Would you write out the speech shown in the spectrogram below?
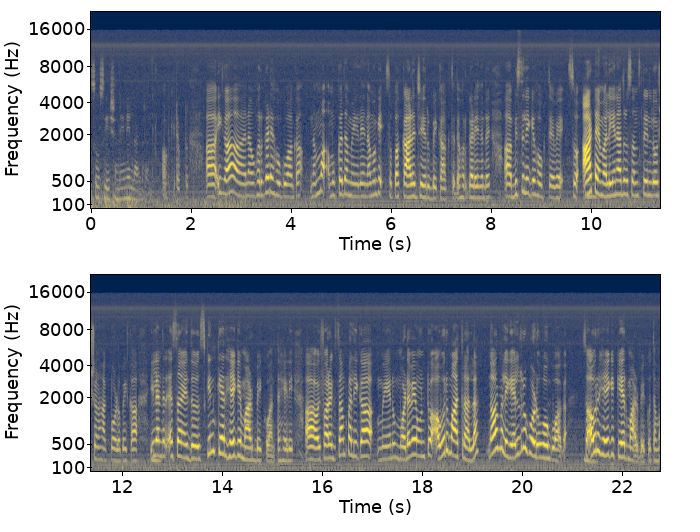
ಅಸೋಸಿಯೇಷನ್ ಏನಿಲ್ಲ ಅದರಲ್ಲಿ. ಓಕೆ ಡಾಕ್ಟರ್ ಈಗ ನಾವು ಹೊರಗಡೆ ಹೋಗುವಾಗ ನಮ್ಮ ಮುಖದ ಮೇಲೆ ನಮಗೆ ಸ್ವಲ್ಪ ಕಾಳಜಿ ಇರಬೇಕಾಗ್ತದೆ ಹೊರಗಡೆ ಏನಂದರೆ ಬಿಸಿಲಿಗೆ ಹೋಗ್ತೇವೆ. ಸೊ ಆ ಟೈಮಲ್ಲಿ ಏನಾದರೂ ಸನ್ಸ್ಕ್ರೀನ್ ಲೋಷನ್ ಹಾಕ್ಕೊಳ್ಬೇಕಾ ಇಲ್ಲಾಂದರೆ ಸ ಇದು ಸ್ಕಿನ್ ಕೇರ್ ಹೇಗೆ ಮಾಡಬೇಕು ಅಂತ ಹೇಳಿ. ಫಾರ್ ಎಕ್ಸಾಂಪಲ್ ಈಗ ಏನು ಮೊಡವೆ ಉಂಟು ಅವರು ಮಾತ್ರ ಅಲ್ಲ ನಾರ್ಮಲಿಗೆ ಎಲ್ಲರೂ ಹೊಡು ಹೋಗುವಾಗ. ಸೊ ಅವರು ಹೇಗೆ ಕೇರ್ ಮಾಡಬೇಕು ತಮ್ಮ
